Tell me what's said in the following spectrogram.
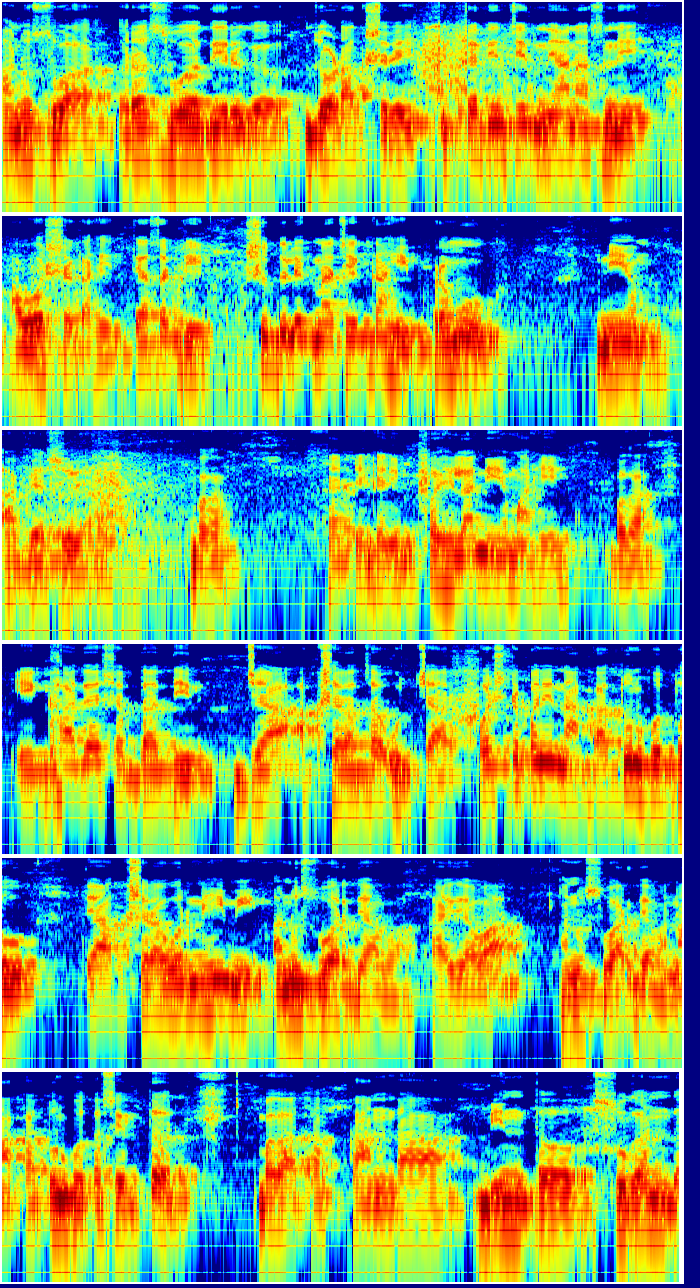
अनुस्वार रस्व दीर्घ जोडाक्षरे इत्यादींचे ज्ञान असणे आवश्यक आहे. त्यासाठी शुद्ध लेखनाचे काही प्रमुख नियम अभ्यासूया. बघा ह्या ठिकाणी पहिला नियम आहे बघा. एखाद्या शब्दातील ज्या अक्षराचा उच्चार स्पष्टपणे नाकातून होतो त्या अक्षरावर नेहमी अनुस्वार द्यावा. काय द्यावा? अनुस्वार द्यावा. नाकातून होत असेल तर. बघा आता कांदा भिंत सुगंध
